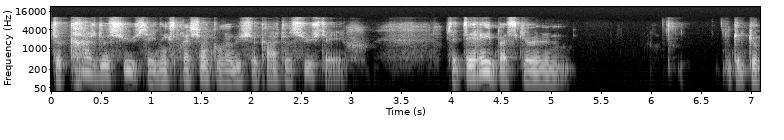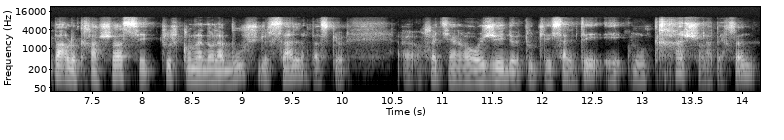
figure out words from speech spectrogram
te crache dessus, c'est une expression qu'aujourd'hui je crache dessus. C'est terrible parce que quelque part le crachat c'est tout ce qu'on a dans la bouche de sale parce que en fait il y a un rejet de toutes les saletés et on crache sur la personne.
